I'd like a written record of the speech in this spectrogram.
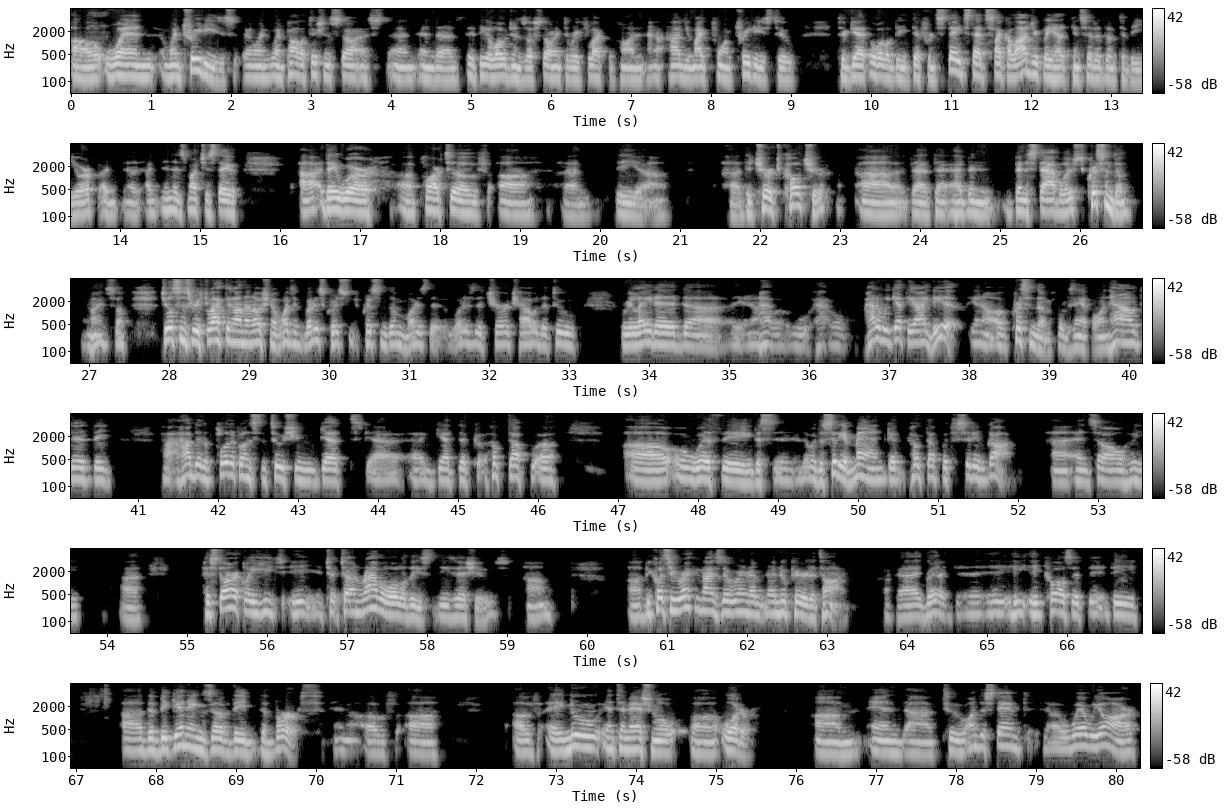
uh, when when treaties and when when politicians start and and uh, the theologians are starting to reflect upon how you might form treaties to to get all of the different states that psychologically had considered them to be Europe, and, uh, in as much as they uh, they were uh, parts of um, the uh, the church culture uh, that, that, had been been established, Christendom, right? So, Gilson's reflecting on the notion of what is, what is Christ, Christendom, what is the what is the church, how are the two related? Uh, you know, how, how how do we get the idea, you know, of Christendom, for example, and how did the how did the political institution get uh, uh, get hooked up uh, with the, the with the city of man get hooked up with the city of God, uh, and so he uh, historically he, he to, to, unravel all of these these issues um, uh, because he recognized that we're in a, a, new period of time. Okay, he he calls it the the, uh, the beginnings of the the birth you know, of uh, of a new international order um, and uh, to understand uh, where we are,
